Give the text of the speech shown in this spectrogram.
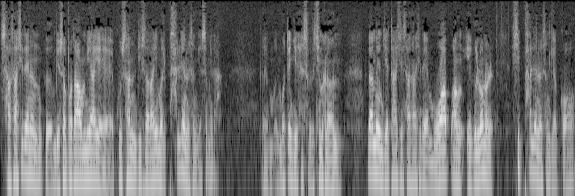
사사 시대는 그 미소포다미아의 구산 리사다임을 8년을 섬겼습니다. 그 못된 짓 해서 그렇지만은 그 다음에 이제 다시 사사 시대 모압 왕 에글론을 18년을 섬겼고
